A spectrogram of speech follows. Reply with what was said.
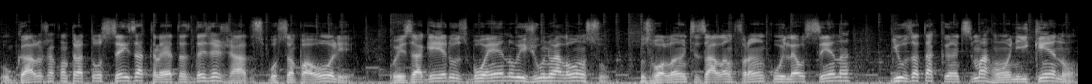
o Galo já contratou seis atletas desejados por São Paulo: os zagueiros Bueno e Júnior Alonso, os volantes Alan Franco e Léo Senna e os atacantes Marrone e Keno.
